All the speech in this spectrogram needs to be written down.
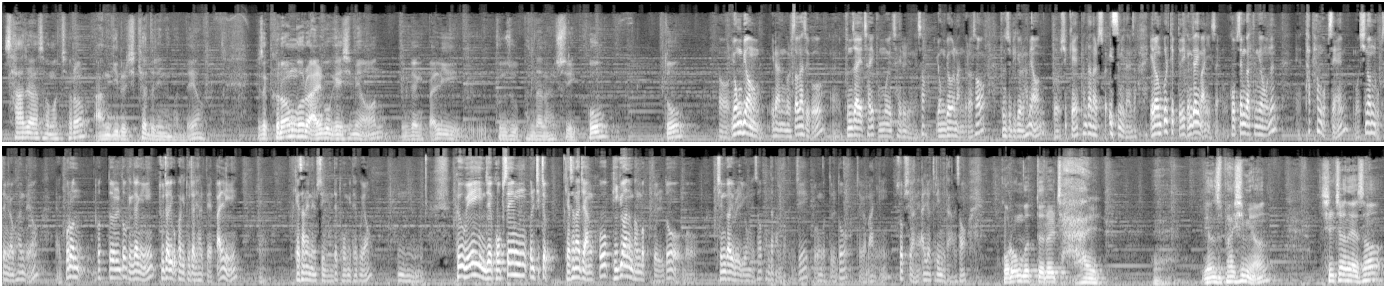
사자성어처럼 암기를 시켜드리는 건데요. 그래서 그런 거를 알고 계시면 굉장히 빨리 분수 판단을 할 수 있고 또 어, 용병이라는 걸 써가지고 어, 분자의 차이 분모의 차이를 이용해서 용병을 만들어서 분수 비교를 하면 또 쉽게 판단할 수 있습니다. 이런 꿀팁들이 굉장히 많이 있어요. 곱셈 같은 경우는 타프 곱셈, 뭐 신원 곱셈이라고 하는데요. 네, 그런 것들도 굉장히 분자 곱셈 분자할 때 빨리 어, 계산해낼 수 있는 데 도움이 되고요. 음, 그 외에 이제 곱셈을 직접 계산하지 않고 비교하는 방법들도 뭐 증가율을 이용해서 판단한다든지 그런 것들도 시간에 알려드립니다. 그래서 그런 것들을 잘 예, 연습하시면 실전에서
